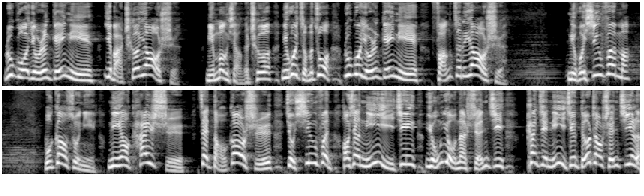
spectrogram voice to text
如果有人给你一把车钥匙，你梦想的车，你会怎么做？如果有人给你房子的钥匙，你会兴奋吗？我告诉你，你要开始在祷告时就兴奋，好像你已经拥有那神机，看见你已经得着神机了。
